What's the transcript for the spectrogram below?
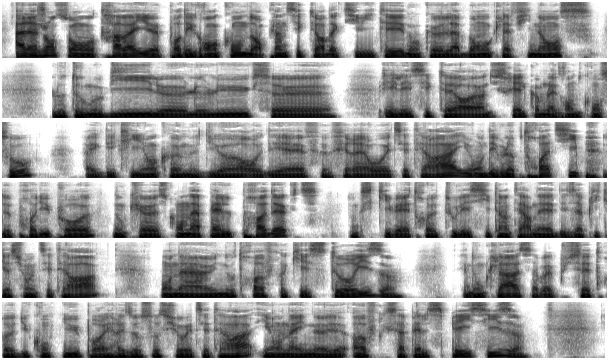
À l'agence, on travaille pour des grands comptes dans plein de secteurs d'activité, donc euh, la banque, la finance, l'automobile, euh, le luxe euh, et les secteurs industriels comme la grande conso avec des clients comme Dior, EDF, Ferrero, etc. Et on développe trois types de produits pour eux. Donc, ce qu'on appelle product, donc ce qui va être tous les sites internet, des applications, etc. On a une autre offre qui est stories, et donc là, ça va plus être du contenu pour les réseaux sociaux, etc. Et on a une offre qui s'appelle Spaces.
